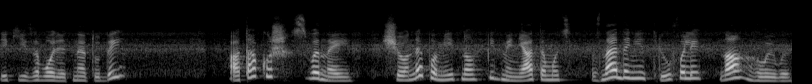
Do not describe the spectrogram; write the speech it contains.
які заводять не туди, а також свиней, що непомітно підмінятимуть знайдені трюфелі на гливи.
